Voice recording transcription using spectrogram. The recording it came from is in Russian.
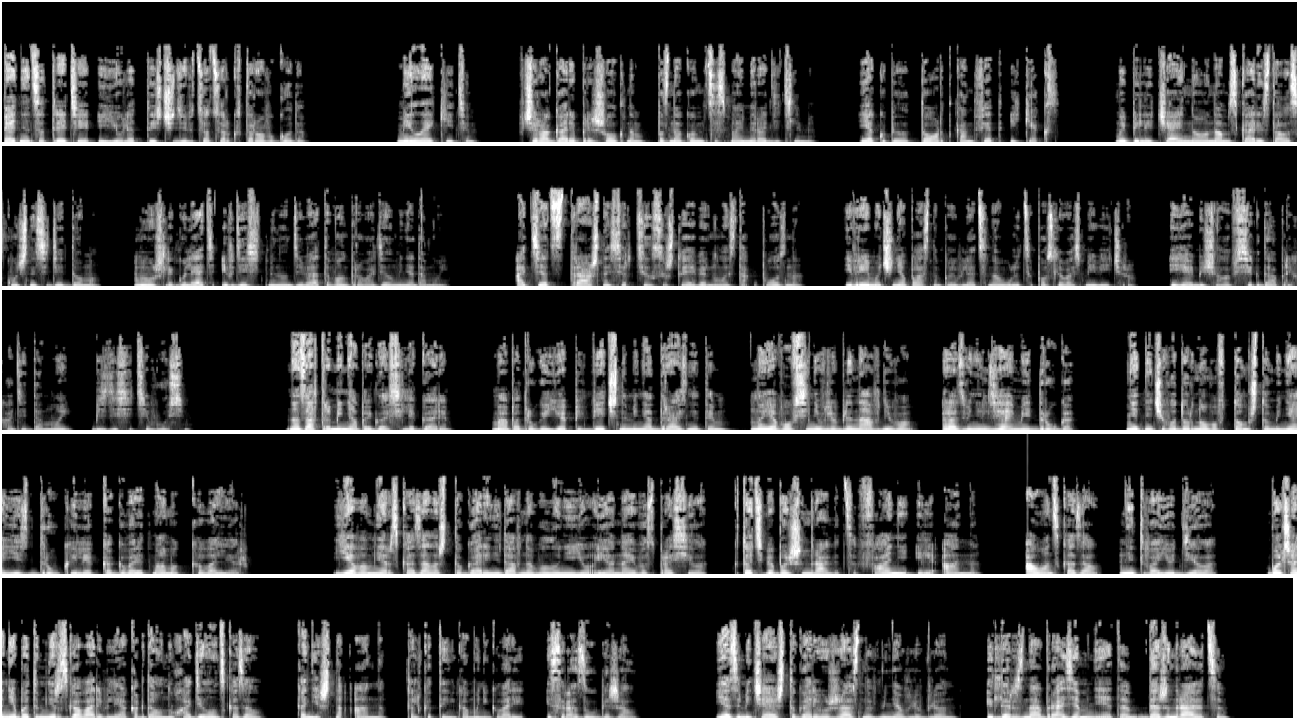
Пятница, 3 июля 1942 года. Милая Кити, вчера Гарри пришел к нам познакомиться с моими родителями. Я купила торт, конфет и кекс. Мы пили чай, но нам с Гарри стало скучно сидеть дома. Мы ушли гулять, и в 10 минут девятого он проводил меня домой. Отец страшно сердился, что я вернулась так поздно. Евреям очень опасно появляться на улице после восьми вечера. И я обещала всегда приходить домой без десяти восемь. На завтра меня пригласили к Гарри. Моя подруга Йоппи вечно меня дразнит им, но я вовсе не влюблена в него. Разве нельзя иметь друга? Нет ничего дурного в том, что у меня есть друг или, как говорит мама, кавалер. Ева мне рассказала, что Гарри недавно был у нее, и она его спросила, кто тебе больше нравится, Фанни или Анна? А он сказал, не твое дело. Больше они об этом не разговаривали, а когда он уходил, он сказал, конечно, Анна, только ты никому не говори, и сразу убежал. Я замечаю, что Гарри ужасно в меня влюблен. И для разнообразия мне это даже нравится.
